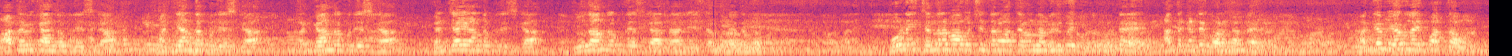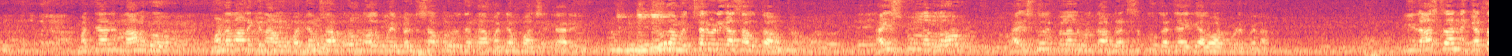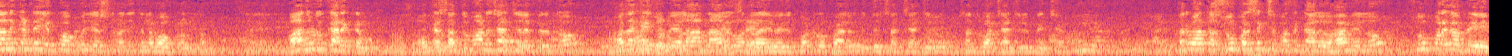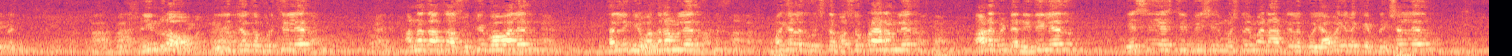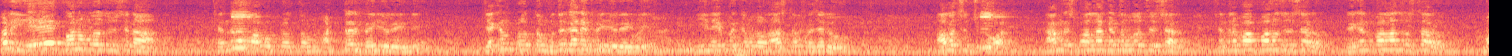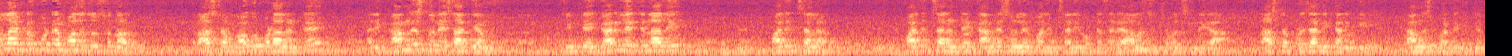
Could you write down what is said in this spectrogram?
ఆటవిక ఆంధ్రప్రదేశ్గా మధ్యాంధ్రప్రదేశ్గా ప్రజ్ఞాంధ్రప్రదేశ్గా గంజాయి ఆంధ్రప్రదేశ్గా జూదాంధ్రప్రదేశ్గా తయారు చేశారు జగన్మోహన్ పోనీ చంద్రబాబు వచ్చిన తర్వాత ఏమన్నా మెరుగుపెట్టుకుంటే అంతకంటే ఘోరంగా తయారు మద్యం ఏరులైపోతా ఉంది. మద్యానికి నాలుగు మండలానికి నాలుగు మద్యం షాపులు నలభై బెల్ట్ షాపుల విధంగా మద్యం పాలసీ తయారయ్యి దూరం విచ్చలవిడిగా సాగుతా హై స్కూళ్ళల్లో హై స్కూల్ పిల్లలు కూడా డ్రగ్స్కు గంజాయికి అలవాటు పడిపోయినారు. ఈ రాష్ట్రాన్ని గతానికంటే ఎక్కువ అప్పులు చేస్తున్నది చంద్రబాబు ప్రభుత్వం. బాధుడు కార్యక్రమం. ఒక సర్దుబాటు ఛార్జీల పేరుతో పదహైదు వేల నాలుగు వందల ఇరవై ఐదు కోట్ల రూపాయలు విద్యుత్ సర్ఛార్జీలు సర్దుబాటు ఛార్జీలు పెంచారు. తర్వాత సూపర్ సిక్స్ పథకాలు హామీల్లో సూపర్గా ఫెయిల్ అయిపోయింది దీంట్లో నిరుద్యోగ వృత్తి లేదు అన్నదాత సుఖీభవ లేదు తల్లికి వందనం లేదు మహిళలకు ఉచిత బస్సు ప్రయాణం లేదు ఆడబిడ్డ నిధి లేదు. ఎస్సీ ఎస్టీ బీసీ ముస్లిం మైనార్టీలకు యాభై పెన్షన్ లేదు. కాబట్టి ఏ కోణంలో చూసినా చంద్రబాబు ప్రభుత్వం అట్టర్ ఫెయిల్యూర్ అయింది. జగన్ ప్రభుత్వం ముందుగానే ఫెయిల్యూర్ అయింది. ఈ నేపథ్యంలో రాష్ట్ర ప్రజలు ఆలోచించుకోవాలి. కాంగ్రెస్ పాలన గతంలో చూశారు. చంద్రబాబు పాలన చూశారు. జగన్ పాలన చూస్తారు. మళ్ళీ ఇప్పుడు కూటమి పాలన చూస్తున్నారు. రాష్ట్రం బాగుపడాలంటే అది కాంగ్రెస్తోనే సాధ్యం. తింటే గారెలే తినాలి. పాలించాల పాలించాలంటే కాంగ్రెస్ వాళ్ళే పాలించాలి. ఒక్కసారి ఆలోచించవలసిందిగా రాష్ట్ర ప్రజానికానికి కాంగ్రెస్ పార్టీ విజ్ఞప్తి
